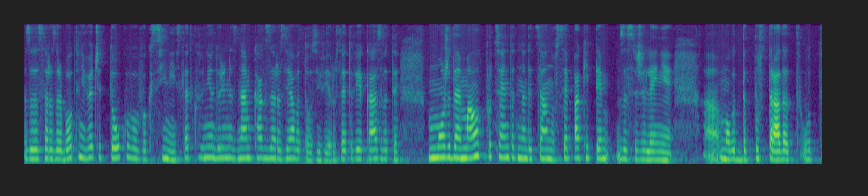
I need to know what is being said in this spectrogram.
за да са разработени вече толкова вакцини, след като ние дори не знаем как заразява този вирус. Ето вие казвате, може да е малък процентът на деца, но все пак и те, за съжаление, могат да пострадат от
